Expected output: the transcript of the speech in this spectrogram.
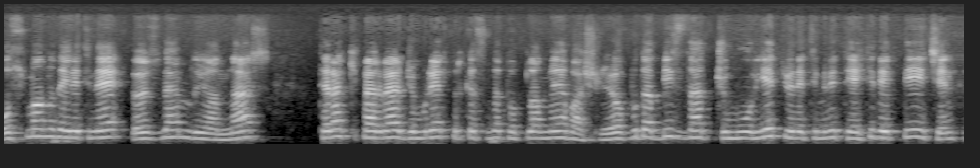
Osmanlı Devleti'ne özlem duyanlar Terakkiperver Cumhuriyet Fırkası'nda toplanmaya başlıyor. Bu da bizzat Cumhuriyet yönetimini tehdit ettiği için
